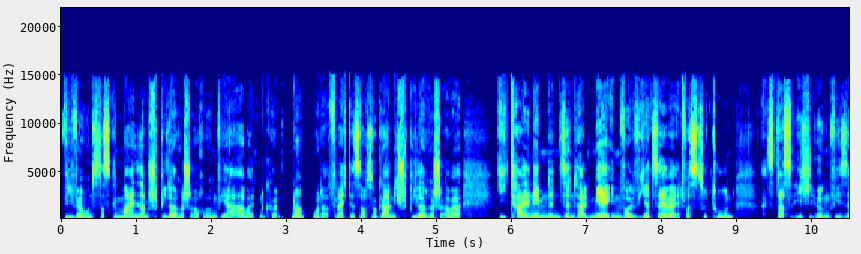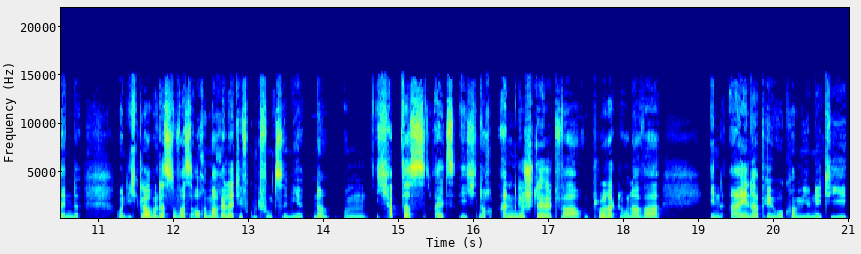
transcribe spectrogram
wie wir uns das gemeinsam spielerisch auch irgendwie erarbeiten können. Ne? Oder vielleicht ist auch so gar nicht spielerisch, aber die Teilnehmenden sind halt mehr involviert, selber etwas zu tun, als dass ich irgendwie sende. Und ich glaube, dass sowas auch immer relativ gut funktioniert. Ne? Und ich habe das, als ich noch angestellt war und Product Owner war, in einer PO-Community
